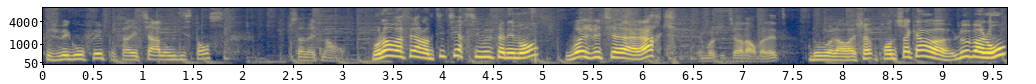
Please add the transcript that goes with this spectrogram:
que je vais gonfler pour faire des tirs à longue distance. Ça va être marrant. Bon là on va faire un petit tir simultanément. Moi je vais tirer à l'arc. Et moi, je tire à l'arbalète. Donc voilà, on va prendre chacun euh, le ballon.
